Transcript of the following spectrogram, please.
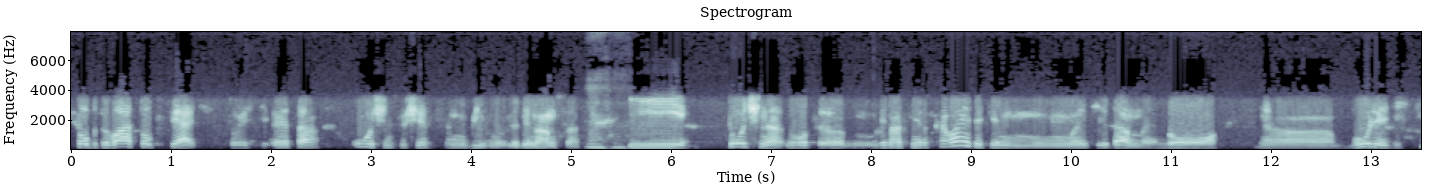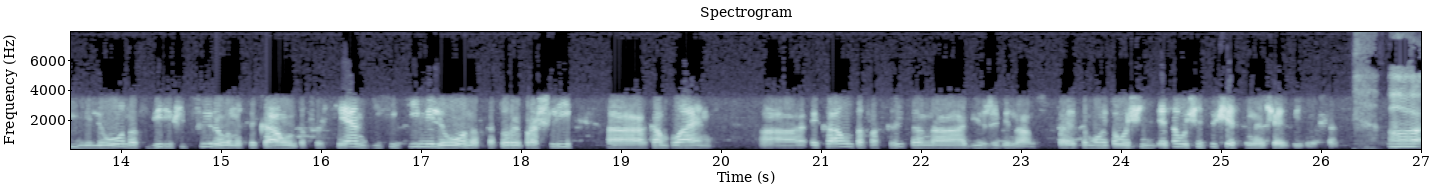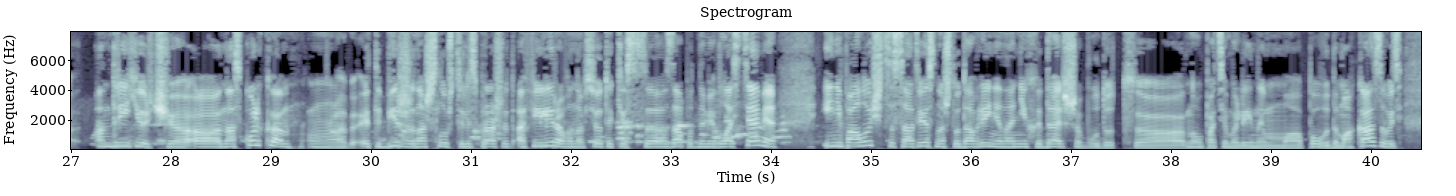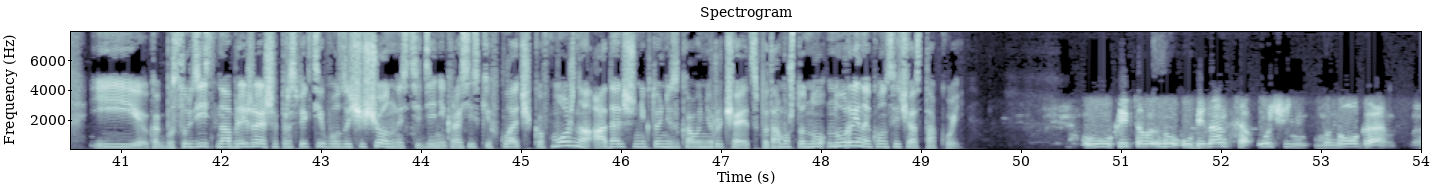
топ-2, топ-5. То есть это очень существенный бизнес для Binance. Uh-huh. И точно, ну вот э, Binance не раскрывает эти, эти данные, но э, более 10 миллионов верифицированных аккаунтов россиян, 10 миллионов, которые прошли комплайенс э, а, аккаунтов открыто на бирже Binance. Поэтому это очень, это очень существенная часть бизнеса. А, Андрей Юрьевич, а насколько эта биржа, наши слушатели спрашивают, аффилирована все-таки с западными властями, и не получится, соответственно, что давление на них и дальше будут ну, по тем или иным поводам оказывать, и как бы судить на ближайшую перспективу о защищенности денег российских вкладчиков можно, а дальше никто ни за кого не ручается, потому что ну, ну рынок он сейчас такой. У крипто, ну, у Binance очень много э,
